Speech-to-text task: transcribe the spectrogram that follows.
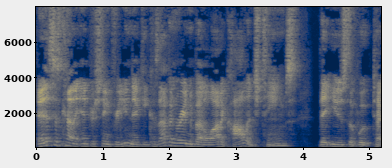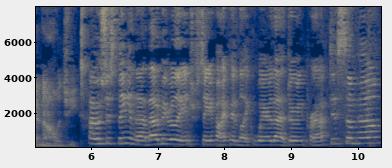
And this is kind of interesting for you, Nikki, because I've been reading about a lot of college teams that use the Whoop technology. I was just thinking that that would be really interesting if I could like wear that during practice somehow.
